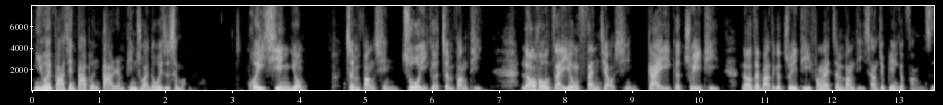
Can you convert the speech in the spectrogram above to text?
你会发现大部分大人拼出来都会是什么？会先用正方形做一个正方体，然后再用三角形盖一个锥体，然后再把这个锥体放在正方体上，就变一个房子。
